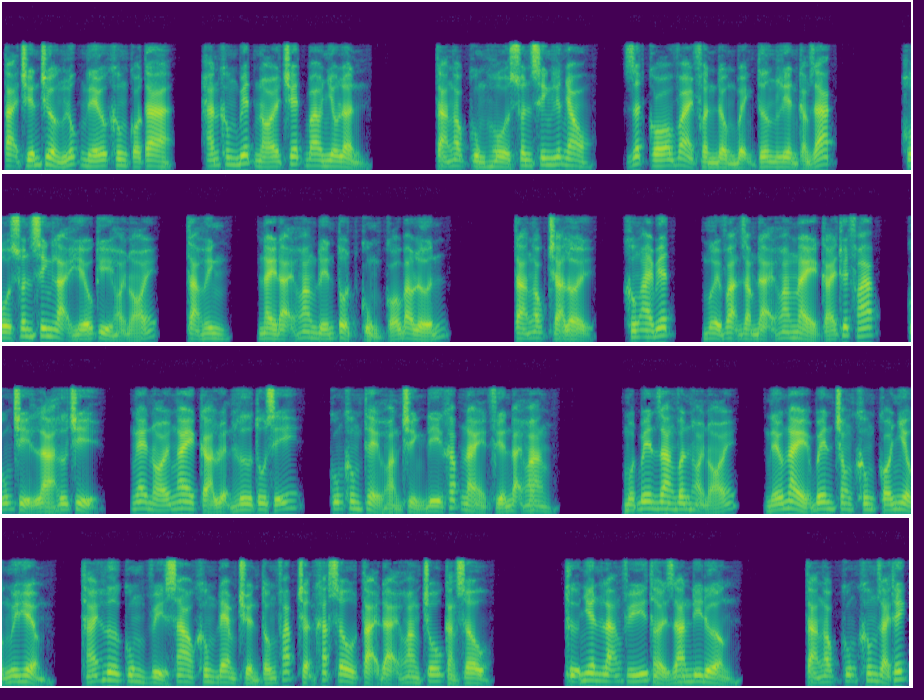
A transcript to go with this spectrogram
Tại chiến trường lúc nếu không có ta, hắn không biết nói chết bao nhiêu lần. Tạ ngọc cùng hồ xuân sinh lẫn nhau, rất có vài phần đồng bệnh tương liên cảm giác. Hồ xuân sinh lại hiếu kỳ hỏi nói, tạ huynh, này đại hoang đến tột cùng có bao lớn? Tạ ngọc trả lời, không ai biết, mười vạn dặm đại hoang này cái thuyết pháp cũng chỉ là hư chỉ, nghe nói ngay cả luyện hư tu sĩ cũng không thể hoàn chỉnh đi khắp này phiến đại hoang một bên giang vân hỏi nói, nếu này bên trong không có nhiều nguy hiểm, thái hư cung vì sao không đem truyền tống pháp trận khắc sâu tại đại hoang chỗ càng sâu? Tự nhiên lãng phí thời gian đi đường. Tạ ngọc cũng không giải thích,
